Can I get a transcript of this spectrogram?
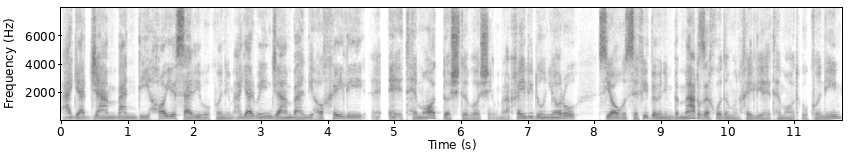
اگر جمعبندی های سریع بکنیم اگر به این جمعبندی ها خیلی اعتماد داشته باشیم و خیلی دنیا رو سیاه و سفید ببینیم به مغز خودمون خیلی اعتماد بکنیم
